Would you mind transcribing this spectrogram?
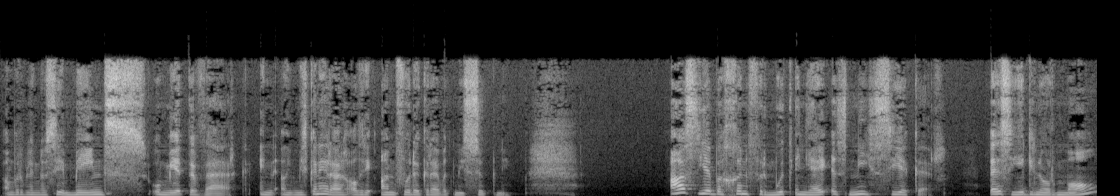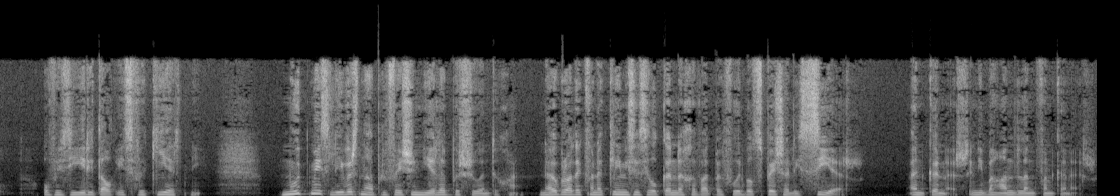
amper blik nou sê mens om mee te werk en uh, mens kan nie reg al die antwoorde kry wat mens soek nie. As jy begin vermoed en jy is nie seker, is hierdie normaal of is hierdie dalk iets verkeerd nie? Moet mens liewers na 'n professionele persoon toe gaan. Nou praat ek van 'n kliniese sielkundige wat byvoorbeeld spesialiseer in kinders en die behandeling van kinders.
